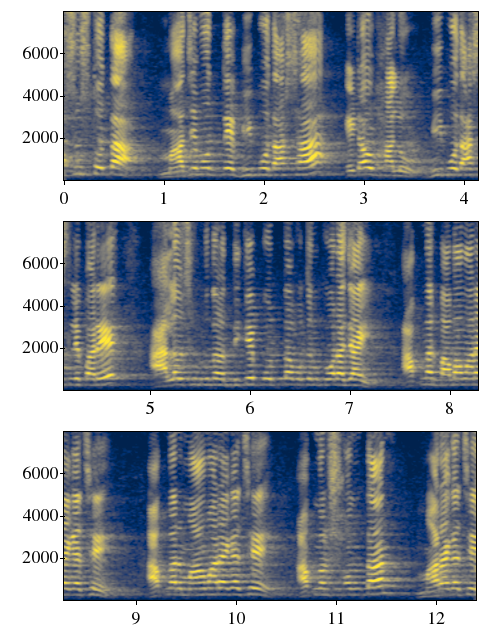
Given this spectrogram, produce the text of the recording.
অসুস্থতা, মাঝে মধ্যে বিপদ আসা, এটাও ভালো। বিপদ আসলে পারে আল্লাহ সুন্দর দিকে প্রত্যাবর্তন করা যায়। আপনার বাবা মারা গেছে, আপনার মা মারা গেছে, আপনার সন্তান মারা গেছে।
